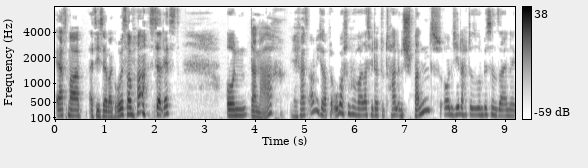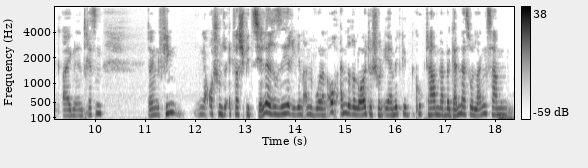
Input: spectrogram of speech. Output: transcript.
erstmal, als ich selber größer war als der Rest. Und danach, ja, ich weiß auch nicht, ab der Oberstufe war das wieder total entspannt und jeder hatte so ein bisschen seine eigenen Interessen. Dann fing ja auch schon so etwas speziellere Serien an, wo dann auch andere Leute schon eher mitgeguckt haben. Da begann das so langsam,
